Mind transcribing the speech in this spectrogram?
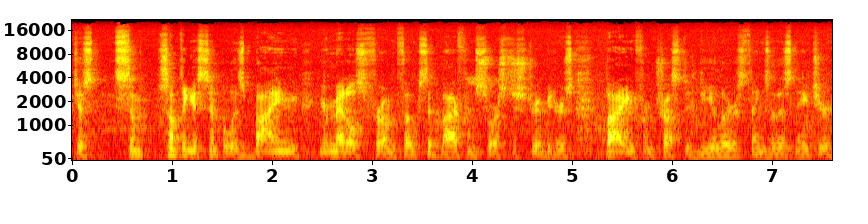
Just some, something as simple as buying your metals from folks that buy from source distributors, buying from trusted dealers, things of this nature.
